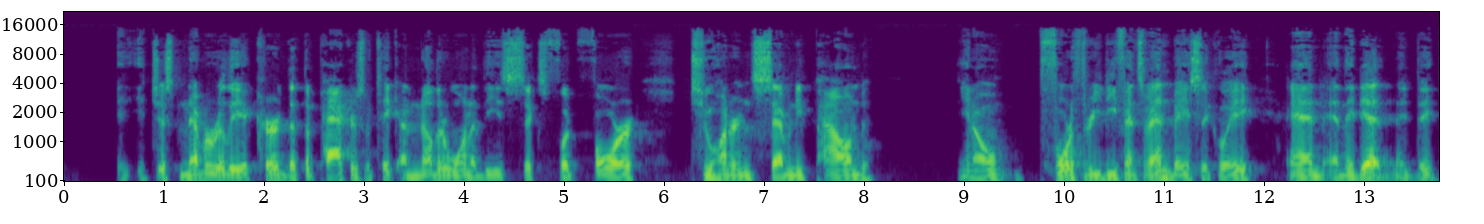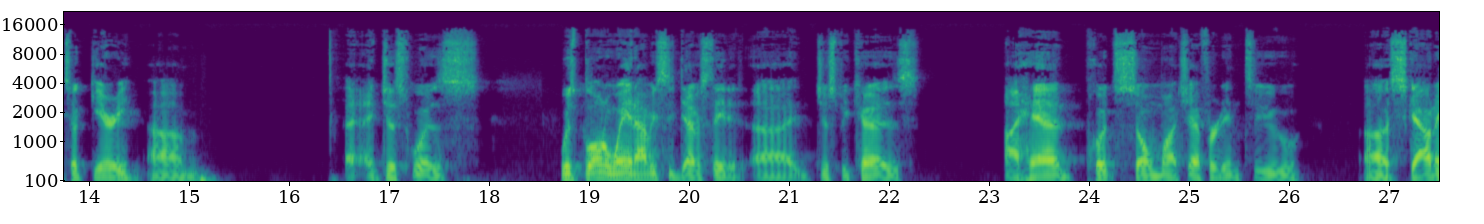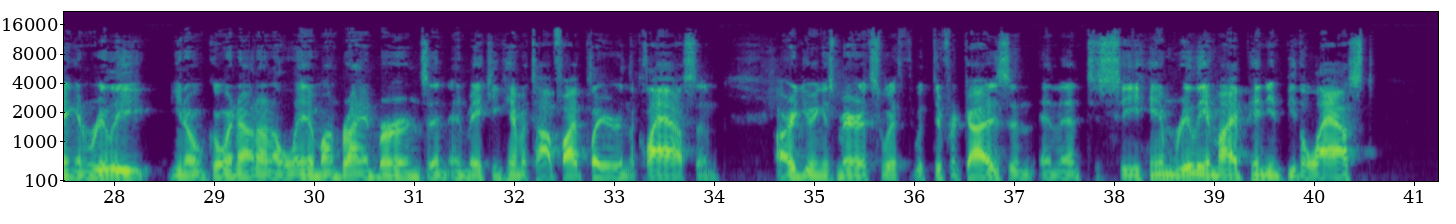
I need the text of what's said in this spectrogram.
it, it just never really occurred that the Packers would take another one of these six foot four, 270 pound, you know, four three defensive end basically, and and they did. They they took Gary. Um, I, I just was was blown away and obviously devastated, uh, just because I had put so much effort into uh, scouting and really you know, going out on a limb on Brian Burns and, and making him a top five player in the class and arguing his merits with, with different guys. And, and then to see him really, in my opinion, be the last,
